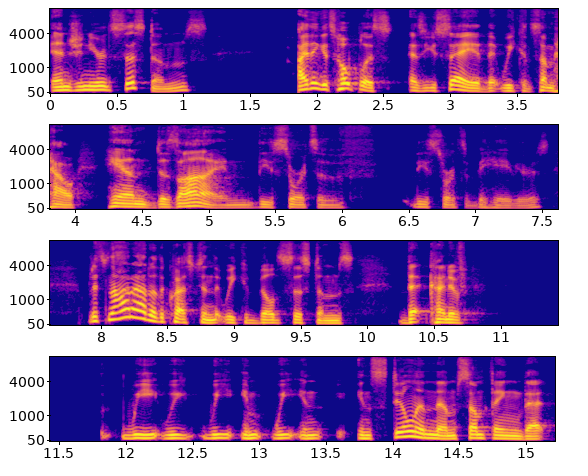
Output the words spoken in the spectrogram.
engineered systems. I think it's hopeless, as you say, that we could somehow hand design these sorts of these sorts of behaviors. But it's not out of the question that we could build systems that kind of we we we we in, instill in them something that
